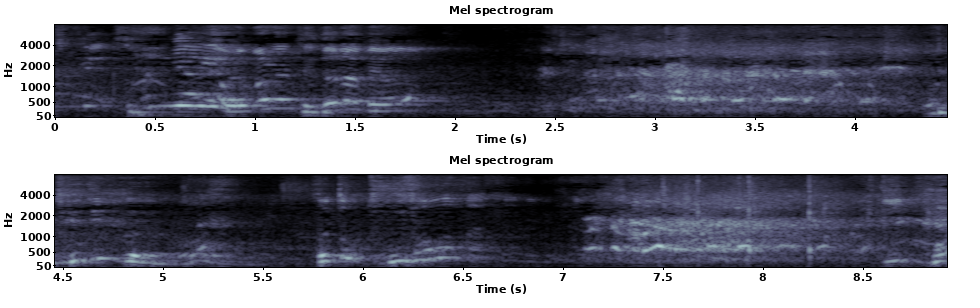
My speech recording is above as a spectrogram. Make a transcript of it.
특히 성량이 얼마나 대단하면? 어떻게 된 거예요? 보통 두 성은 봤었는데 이 배,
